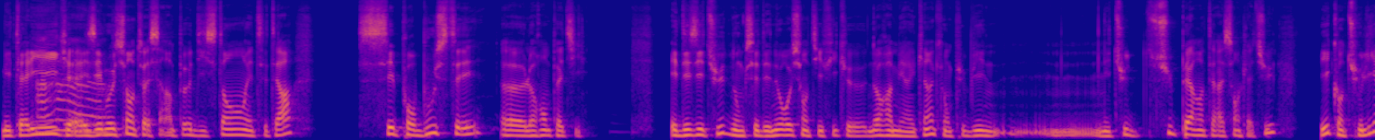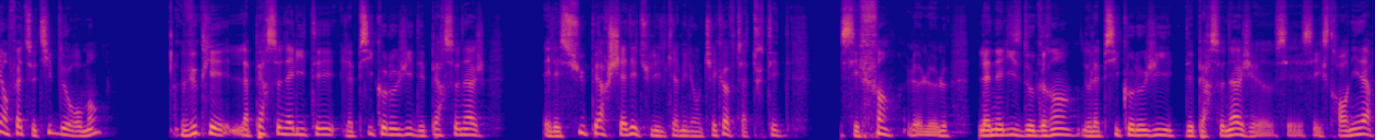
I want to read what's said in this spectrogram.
Métallique, les ah. émotions, tu vois, c'est un peu distant, etc. c'est pour booster euh, leur empathie. Et des études, donc c'est des neuroscientifiques euh, nord-américains qui ont publié une, une étude super intéressante là-dessus. Et quand tu lis en fait ce type de roman, vu que les, la personnalité, la psychologie des personnages, elle est super chiadée. Tu lis le Caméléon de Tchekhov, tout est, c'est fin. L'analyse de grain de la psychologie des personnages, euh, c'est extraordinaire.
